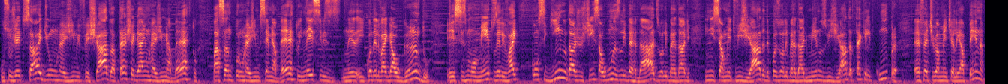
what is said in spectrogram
O sujeito sai de um regime fechado até chegar em um regime aberto, passando por um regime semiaberto e nesses e quando ele vai galgando esses momentos, ele vai conseguindo da justiça algumas liberdades, uma liberdade inicialmente vigiada, depois uma liberdade menos vigiada, até que ele cumpra efetivamente ali a pena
